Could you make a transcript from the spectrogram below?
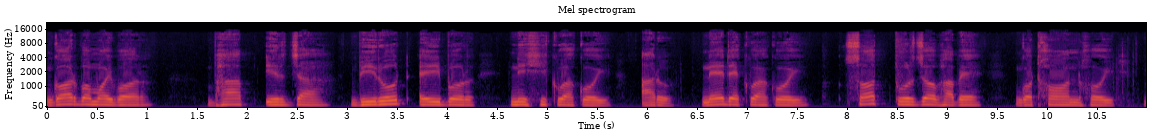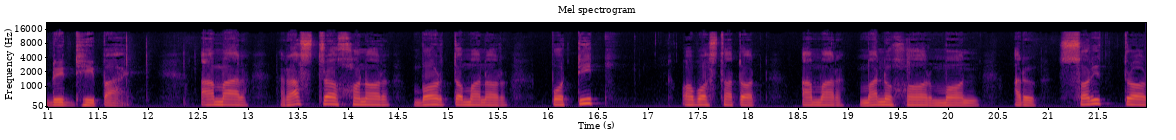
গৰ্বময়বৰ ভাৱ ইৰ্জা বিৰোধ এইবোৰ নিশিকোৱাকৈ আৰু নেদেখুৱাকৈ স্বতপূৰ্যভাৱে গঠন হৈ বৃদ্ধি পায়। আমাৰ ৰাষ্ট্ৰখনৰ বৰ্তমানৰ প্ৰতিত অৱস্থাত আমাৰ মানুহৰ মন আৰু চৰিত্ৰৰ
